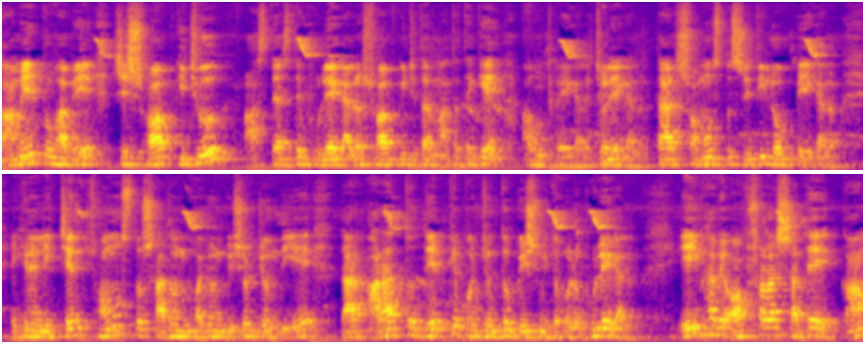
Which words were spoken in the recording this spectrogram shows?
কামের প্রভাবে সে সব কিছু আস্তে আস্তে ভুলে গেল সব কিছু তার মাথা থেকে আউট হয়ে গেল, চলে গেল, তার সমস্ত স্মৃতি লোপ পেয়ে গেল। এখানে লিখছেন, সমস্ত সাধন ভজন বিসর্জন দিয়ে তার আরাধ্য দেবকে পর্যন্ত বিস্মিত হলো, ভুলে গেল। এইভাবে অপ্সরার সাথে কাম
